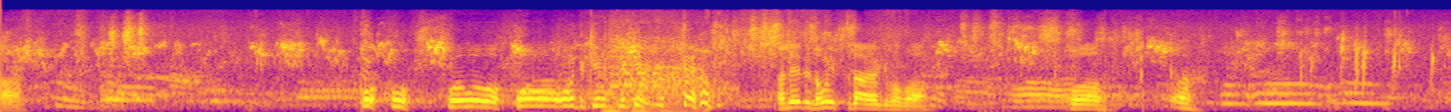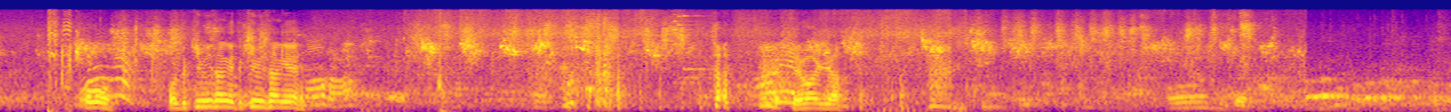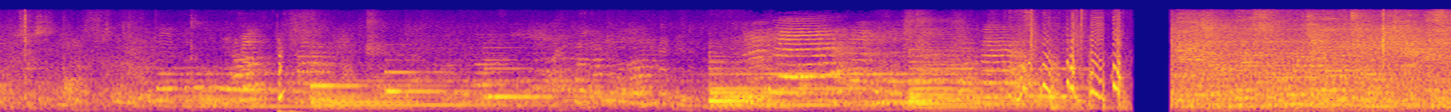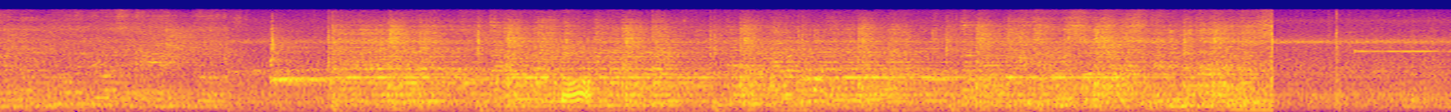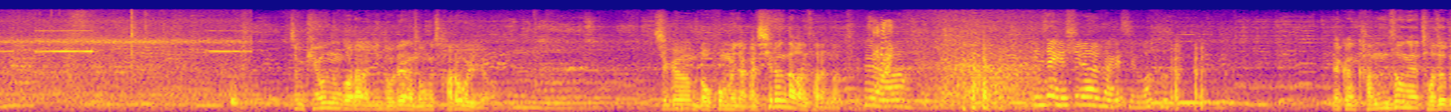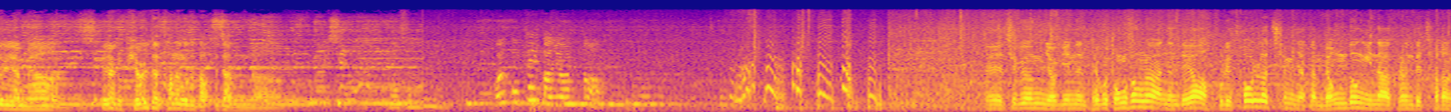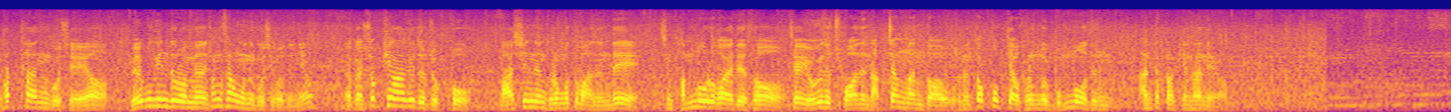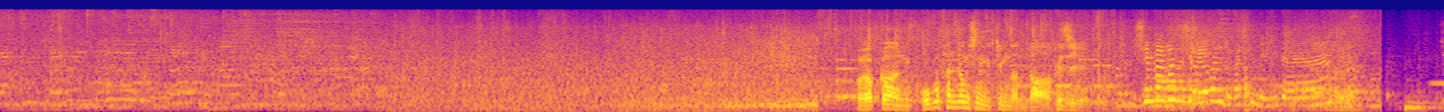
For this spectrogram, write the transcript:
오, 오, 오, 오, 오, 오, 오, 느낌, 느낌. 아, 근데 애들 너무 이쁘다. 여기 봐봐. 우와. 와. 오, 어, 느낌 이상해, 느낌 이상해. 대박이야. 예쁘다. 오는 거랑 이 노래랑 너무 잘 어울려. 지금 너 보면 약간 실현 당한 사람 같아. 그래. 인생에 실현을 당했지 뭐. 약간 감성에 젖어들려면 이렇게 비 올 때 타는 것도 나쁘지 않는다. 거의 꼭대기까지 왔다. 네, 지금 여기는 대구 동성로에 왔는데요. 우리 서울로 치면 약간 명동이나 그런 데처럼 핫한 곳이에요. 외국인들 오면 항상 오는 곳이거든요. 약간 쇼핑하기도 좋고 맛있는 그런 것도 많은데 지금 밥 먹으러 가야 돼서 제가 여기서 좋아하는 납작만두 하고 그런 떡볶이하고 그런 걸 못 먹어서 좀 안타깝긴 하네요. 어, 약간 고급 한정식 느낌 난다. 그지? 신발 벗으시고 여관에 들어가시면 됩니다.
